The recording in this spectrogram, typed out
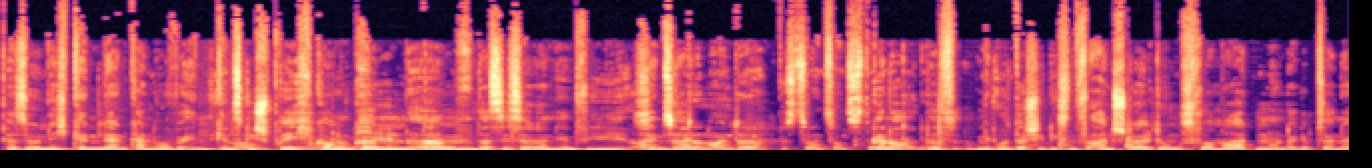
persönlich kennenlernen kann, wo wir in, genau. ins Gespräch kommen können. Ähm, das ist ja dann irgendwie ein 17.9. bis 22. Genau, ne? das mit unterschiedlichsten Veranstaltungsformaten und da gibt es ja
